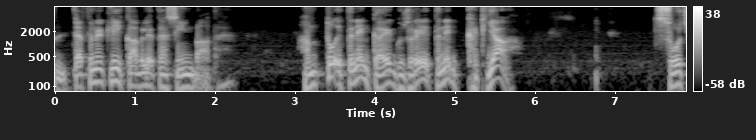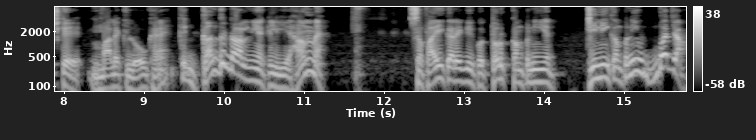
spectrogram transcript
डेफिनेटली काबिल तहसीन बात है। हम तो इतने गए गुजरे, इतने घटिया सोच के मालिक लोग हैं कि गंद डालने के लिए हम हैं। सफ़ाई करेगी कोई तुर्क कंपनी, या चीनी कंपनी, वजह।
